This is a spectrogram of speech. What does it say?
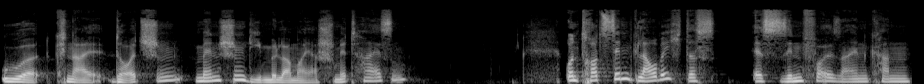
urknalldeutschen Menschen, die Müller-Meyer-Schmidt heißen. Und trotzdem glaube ich, dass es sinnvoll sein kann,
